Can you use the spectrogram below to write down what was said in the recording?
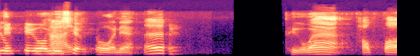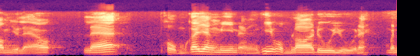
ดูคือว่ามิเชท้ายลโยเนี่ยเออ ถือว่า top form อยู่แล้ว และผมก็ยังมีหนังที่ผมรอดูอยู่นะ มัน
